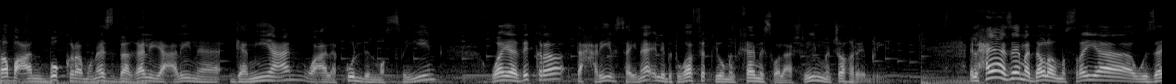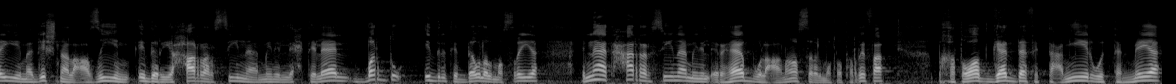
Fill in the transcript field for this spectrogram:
طبعا بكرة مناسبة غالية علينا جميعا وعلى كل المصريين وهي ذكرى تحرير سيناء اللي بتوافق يوم الخامس والعشرين من شهر إبريل. الحقيقة زي ما الدولة المصرية وزي ما جيشنا العظيم قدر يحرر سينا من الاحتلال برضو قدرت الدولة المصرية إنها تحرر سينا من الإرهاب والعناصر المتطرفة بخطوات جادة في التعمير والتنمية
